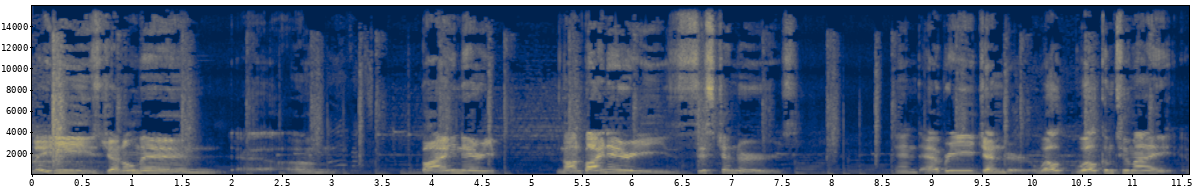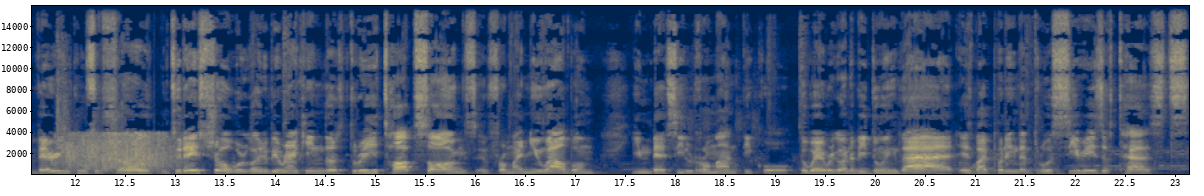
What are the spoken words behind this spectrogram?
Ladies, gentlemen, uh, um, binary, non-binaries, cisgenders, and every gender. Well, welcome to my very inclusive show. In today's show, we're going to be ranking the three top songs from my new album, Imbécil Romántico. The way we're going to be doing that is by putting them through a series of tests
